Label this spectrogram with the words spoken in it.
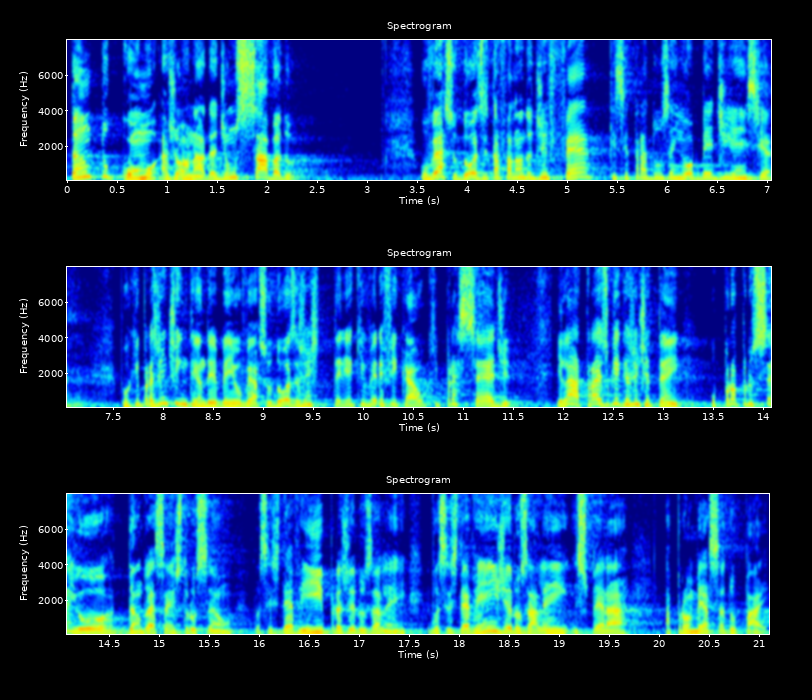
tanto como a jornada de um sábado. O verso 12 está falando de fé que se traduz em obediência. Porque para a gente entender bem o verso 12, a gente teria que verificar o que precede. E lá atrás o que, que a gente tem? O próprio Senhor dando essa instrução: vocês devem ir para Jerusalém, e vocês devem em Jerusalém esperar a promessa do Pai.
